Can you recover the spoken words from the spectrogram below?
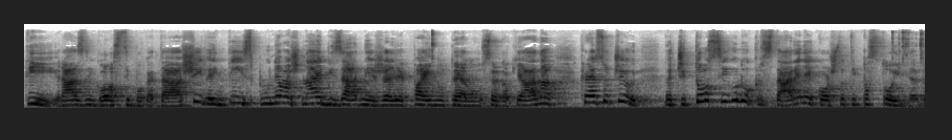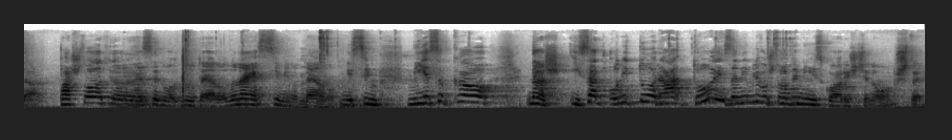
ti razni gosti bogataši, da im ti ispunjavaš najbizarnije želje, pa i Nutellu u okeana, kraj slučaju. Znači, to sigurno krstarenje košta ti pa 100.000. Pa što da ti donese nu- Nutellu? Donesi mi Nutellu. Mislim, nije sad kao, znaš, i sad oni to ra... To je zanimljivo što ovde nije iskorišćeno uopšte.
